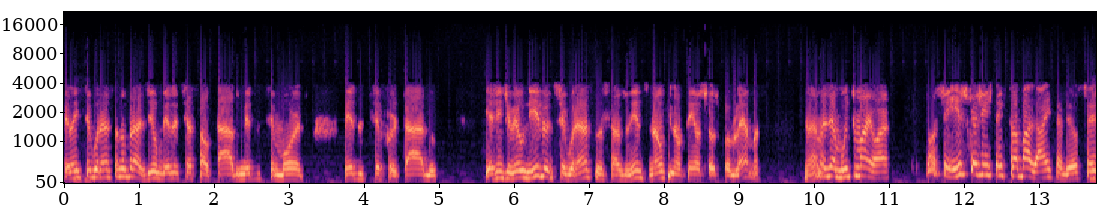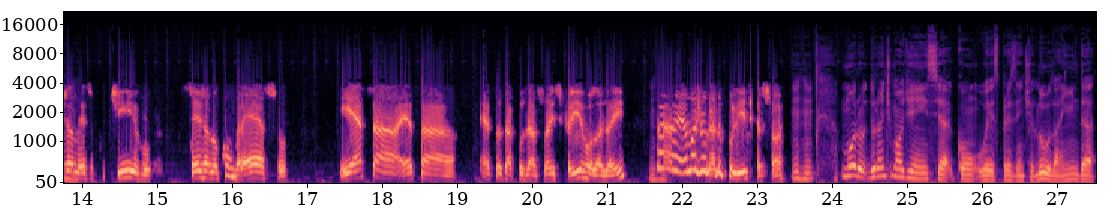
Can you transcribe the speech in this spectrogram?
pela insegurança no Brasil, medo de ser assaltado, medo de ser morto, medo de ser furtado. E a gente vê o nível de segurança nos Estados Unidos, não que não tenha os seus problemas, né, mas é muito maior. Então, assim, isso que a gente tem que trabalhar, entendeu? Seja no executivo, seja no Congresso. E essa, essa, essas acusações frívolas aí, Uhum. Ah, é uma jogada política só. Uhum. Moro, durante uma audiência com o ex-presidente Lula, ainda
